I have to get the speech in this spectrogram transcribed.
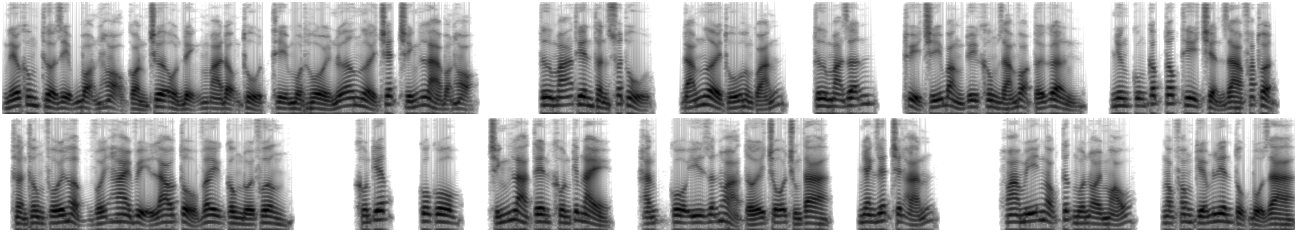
nếu không thừa dịp bọn họ còn chưa ổn định mà động thủ thì một hồi nữa người chết chính là bọn họ. Tư mã thiên thần xuất thủ, đám người thú hồng quán, tư mã dẫn, thủy trí bằng tuy không dám vọt tới gần, nhưng cũng cấp tốc thi triển ra pháp thuật, thần thông phối hợp với hai vị lao tổ vây công đối phương. Khốn kiếp, cô cô, chính là tên khốn kiếp này, hắn cố ý dẫn hỏa tới chỗ chúng ta, nhanh giết chết hắn. Hoa Mỹ Ngọc tức muốn nói máu, Ngọc Phong kiếm liên tục bổ ra,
